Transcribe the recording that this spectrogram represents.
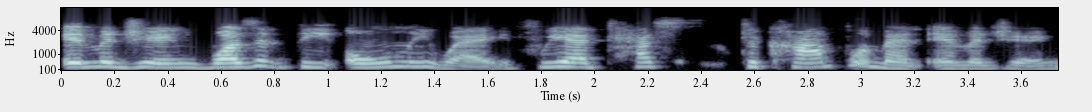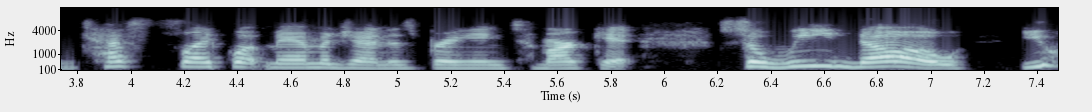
imaging wasn't the only way. If we had tests to complement imaging, tests like what Mammogen is bringing to market. So we know you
